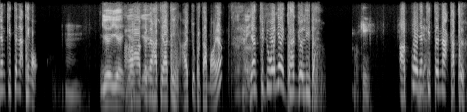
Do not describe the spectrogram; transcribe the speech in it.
yang kita nak tengok. Hmm. Ya, ya, ya. Ah, kena hati-hati. Ah, itu pertama ya. Baik. Yang keduanya jaga lidah. Okey. Apa yang kita nak kata.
